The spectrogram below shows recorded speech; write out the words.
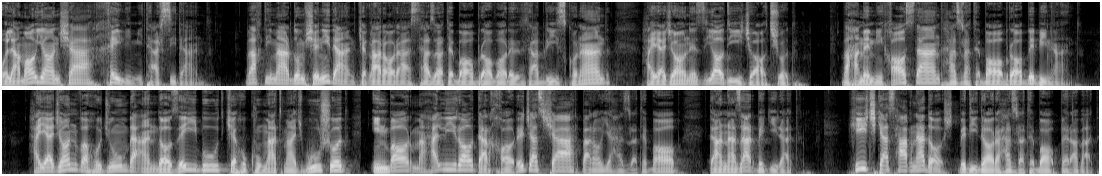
علمای آن شهر خیلی می ترسیدند وقتی مردم شنیدند که قرار است حضرت باب را وارد تبریز کنند هیجان زیادی ایجاد شد و همه می‌خواستند حضرت باب را ببینند. هیجان و هجوم به اندازه ای بود که حکومت مجبور شد این بار محلی را در خارج از شهر برای حضرت باب در نظر بگیرد. هیچ کس حق نداشت به دیدار حضرت باب برود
